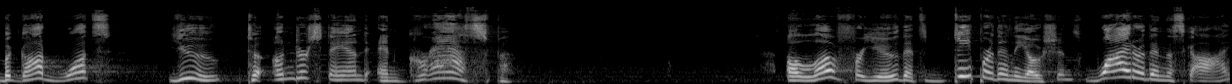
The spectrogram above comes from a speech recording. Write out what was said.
But God wants you to understand and grasp a love for you that's deeper than the oceans, wider than the sky,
